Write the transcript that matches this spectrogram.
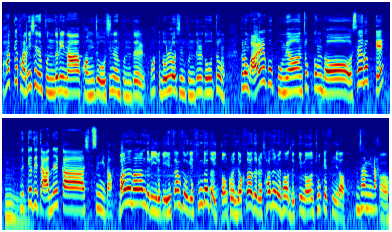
학교 다니시는 분들이나 광주 오시는 분들, 학교 놀러 오시는 분들도 좀 그런 거 알고 보면 조금 더 새롭게 음. 느껴지지 않을까 싶습니다. 많은 사람들이 이렇게 일상 속에 숨겨져 있던 그런 역사들을 찾으면서 느끼면 좋겠습니다. 감사합니다. 어.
